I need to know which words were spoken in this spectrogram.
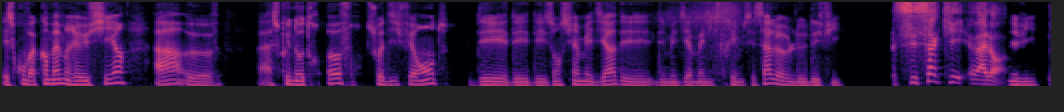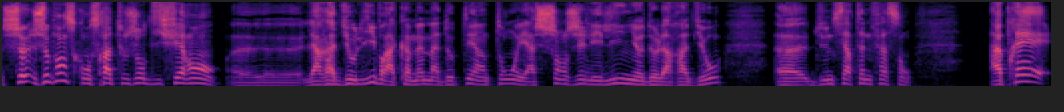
est-ce qu'on va quand même réussir à, euh, à ce que notre offre soit différente des, des, anciens médias, des, des médias mainstream? C'est ça le, défi c'est ça qui est. Alors, je, je pense qu'on sera toujours différent. Euh, la radio libre a quand même adopté un ton et a changé les lignes de la radio euh, d'une certaine façon. Après,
